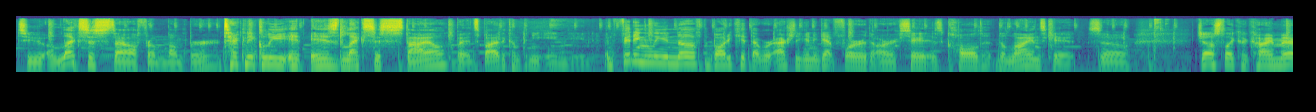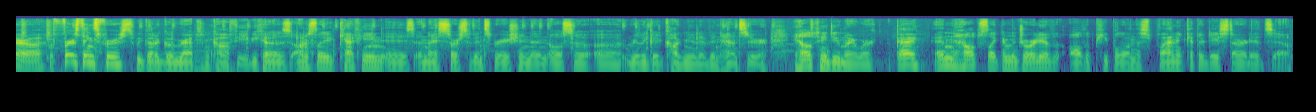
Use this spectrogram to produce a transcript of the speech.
to a Lexus style front bumper. Technically it is Lexus style, but it's by the company Aimgain. And fittingly enough, the body kit that we're actually gonna get for the RX-8 is called the Lions kit. So just like a chimera. But first things first, we gotta go grab some coffee because honestly, caffeine is a nice source of inspiration and also a really good cognitive enhancer. It helps me do my work, okay? And helps like a majority of all the people on this planet get their day started, so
